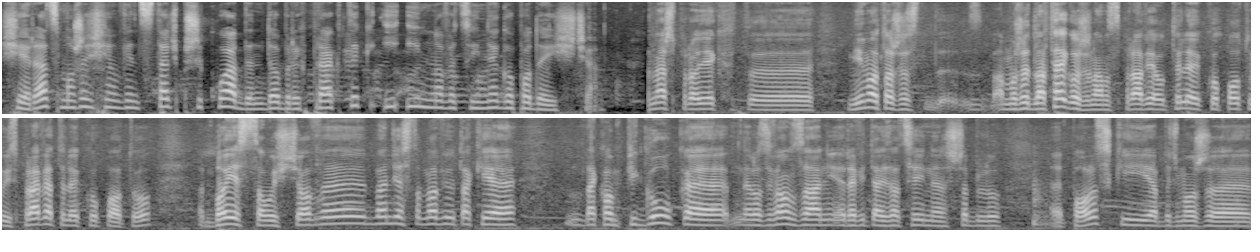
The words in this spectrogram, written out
Sieradz może się więc stać przykładem dobrych praktyk i innowacyjnego podejścia. Nasz projekt, e, mimo to, że, a może dlatego, że nam sprawiał tyle kłopotu i sprawia tyle kłopotu, bo jest całościowy, będzie stanowił takie, taką pigułkę rozwiązań rewitalizacyjnych na szczeblu e, Polski, a być może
